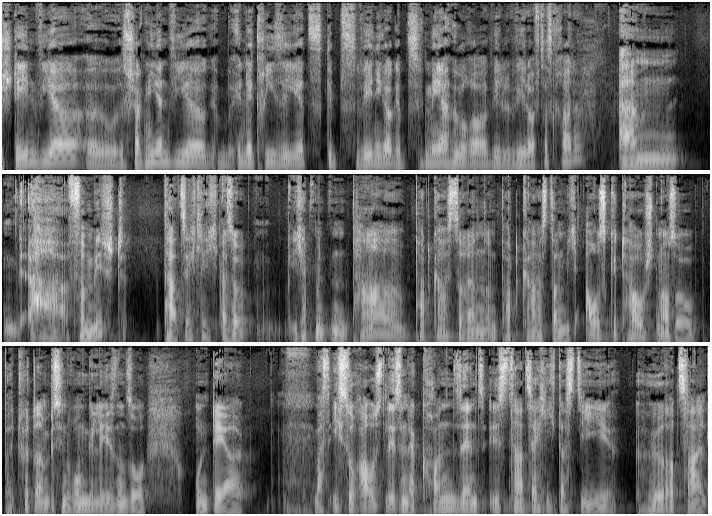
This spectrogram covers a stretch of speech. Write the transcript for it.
stehen wir, äh, stagnieren wir in der Krise jetzt? Gibt es weniger, gibt es mehr Hörer? Wie, wie läuft das gerade? Ähm, ja, vermischt tatsächlich. Also ich habe mit ein paar Podcasterinnen und Podcastern mich ausgetauscht und auch so bei Twitter ein bisschen rumgelesen und so. Und der, was ich so rauslese, der Konsens ist tatsächlich, dass die Hörerzahlen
